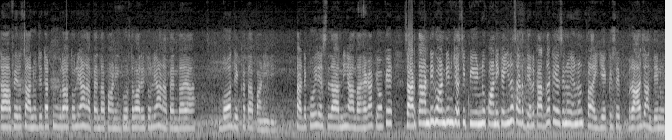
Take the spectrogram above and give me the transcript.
ਤਾਂ ਫਿਰ ਸਾਨੂੰ ਜਿੱਦਾਂ ਟੂਰਾਂ ਤੋਂ ਲਿਆਉਣਾ ਪੈਂਦਾ ਪਾਣੀ ਗੁਰਦੁਆਰੇ ਤੋਂ ਲਿਆਉਣਾ ਪੈਂਦਾ ਆ। ਬਹੁਤ ਦਿੱਕਤ ਆ ਪਾਣੀ ਦੀ। ਸਾਡੇ ਕੋਈ ਰਿਸ਼ਤੇਦਾਰ ਨਹੀਂ ਆਂਦਾ ਹੈਗਾ ਕਿਉਂਕਿ ਸਾਡੇ ਤਾਂ ਆਂਢੀ ਗੁਆਂਢੀ ਨੂੰ ਜੇ ਅਸੀਂ ਪੀਣ ਨੂੰ ਪਾਣੀ ਕਹੀਏ ਨਾ ਸਾਡਾ ਦਿਲ ਕਰਦਾ ਕਿ ਅਸੀਂ ਨੂੰ ਇਹਨਾਂ ਨੂੰ ਪਿਲਾਈਏ ਕਿਸੇ ਰਾਹ ਜਾਂਦੇ ਨੂੰ।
